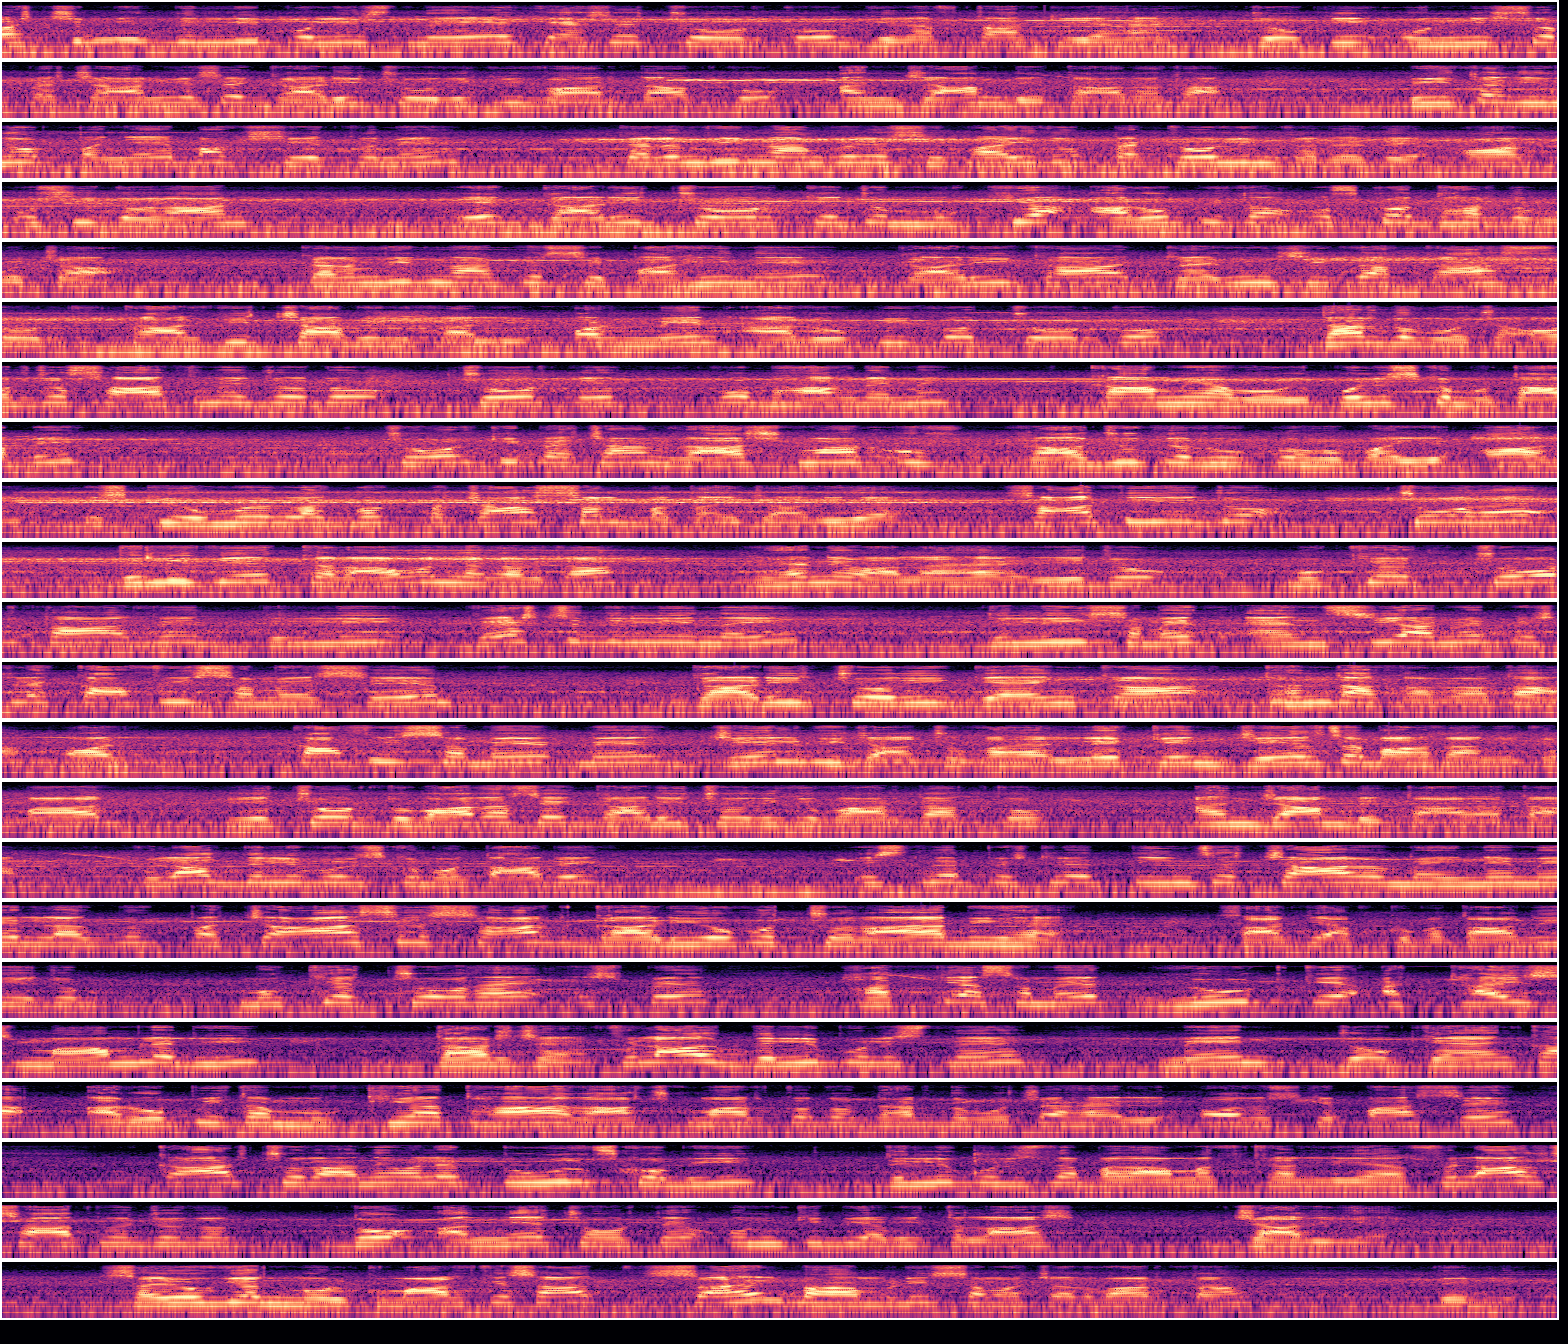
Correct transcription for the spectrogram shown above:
पश्चिमी दिल्ली पुलिस ने एक ऐसे चोर को गिरफ़्तार किया है, जो कि उन्नीस से गाड़ी चोरी की वारदात को अंजाम देता आ रहा था। बीते दिनों पंजेबा क्षेत्र में करमवीर नाम के जो सिपाही तो पेट्रोलिंग कर रहे थे और उसी दौरान एक गाड़ी चोर के जो मुख्य आरोपी था, उसको धर दबोचा। करमवीर नाम के सिपाही ने गाड़ी का ड्राइविंग सीट का कांच तोड़ कार की चाबी निकाली और मेन आरोपी को चोर को दर्द दबोचा और जो साथ में जो दो चोर थे, वो भागने में कामयाब हो गए। पुलिस के मुताबिक चोर की पहचान राजकुमार उर्फ़ राजू के रूप में हो पाई है और इसकी उम्र लगभग 50 साल बताई जा रही है। साथ ही ये जो चोर है, दिल्ली के करावल नगर का रहने वाला है। ये जो मुख्य चोर था, वे दिल्ली, वेस्ट दिल्ली नहीं, दिल्ली समेत एनसीआर में पिछले काफ़ी समय से गाड़ी चोरी गैंग का धंधा कर रहा था और काफ़ी समय में जेल भी जा चुका है। लेकिन जेल से बाहर आने के बाद ये चोर दोबारा से गाड़ी चोरी की वारदात को अंजाम देता आ रहा था। फ़िलहाल दिल्ली पुलिस के मुताबिक इसने पिछले तीन से चार महीने में लगभग पचास से साठ गाड़ियों को चुराया भी है। साथ ही आपको बता दें, ये जो मुख्य चोर है, इस पर हत्या समेत लूट के 28 मामले भी दर्ज हैं। फ़िलहाल दिल्ली पुलिस ने मेन जो गैंग का आरोपी था, मुखिया था, राजकुमार को तो धर दबोचा है, और उसके पास से कार चुराने वाले टूल्स को भी दिल्ली पुलिस ने बरामद कर लिया है। फ़िलहाल साथ में जो दो अन्य चोर थे, उनकी भी अभी तलाश जारी है। सहयोगी अनमोल कुमार के साथ, साहिल भामड़ी, समाचार वार्ता, दिल्ली।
